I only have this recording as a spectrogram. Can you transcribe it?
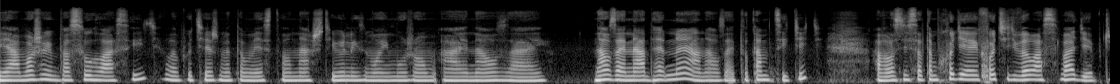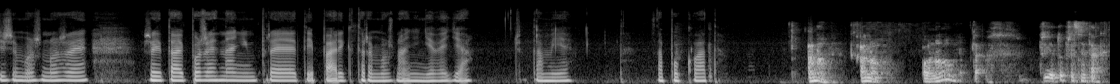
Ja môžem iba súhlasiť, lebo tiež sme to miesto navštívili s mojím mužom a je naozaj, naozaj nádherné a naozaj to tam cítiť. A vlastne sa tam chodí aj fotiť veľa svadieb, čiže možno, že, že je to aj požehnaním pre tie páry, ktoré možno ani nevedia, čo tam je za poklad. Ano, ano. Ono, ta, je to přesně tak.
